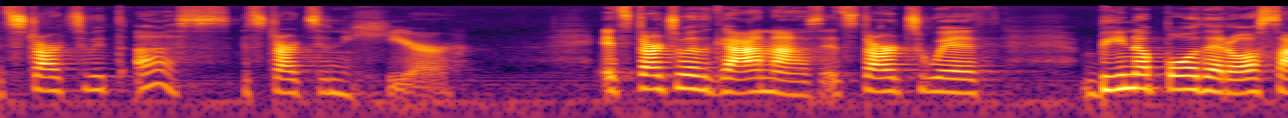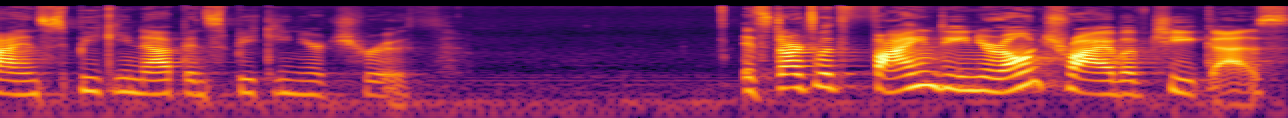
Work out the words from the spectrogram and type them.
It starts with us, it starts in here. It starts with ganas, it starts with being a poderosa and speaking up and speaking your truth. It starts with finding your own tribe of chicas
